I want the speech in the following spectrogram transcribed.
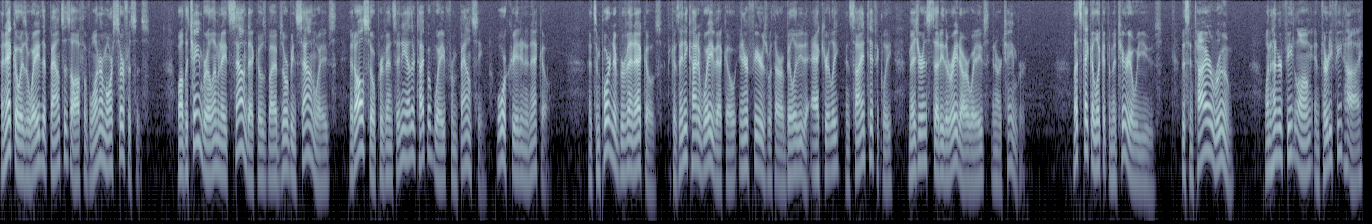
An echo is a wave that bounces off of one or more surfaces. While the chamber eliminates sound echoes by absorbing sound waves, it also prevents any other type of wave from bouncing or creating an echo. It's important to prevent echoes because any kind of wave echo interferes with our ability to accurately and scientifically measure and study the radar waves in our chamber. Let's take a look at the material we use. This entire room, 100 feet long and 30 feet high,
